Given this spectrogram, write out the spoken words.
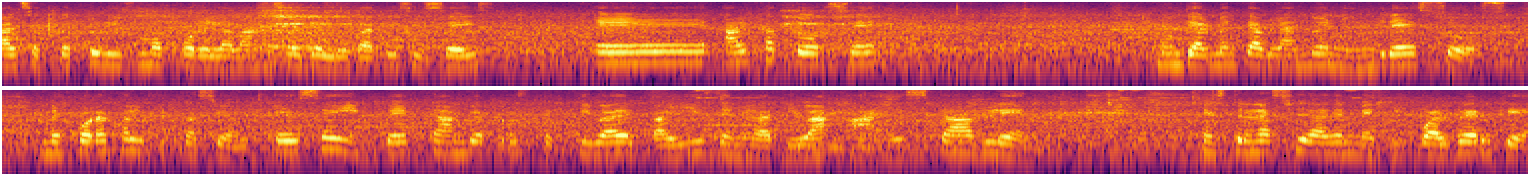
al sector turismo por el avance del lugar 16 eh, al 14, mundialmente hablando en ingresos. Mejora calificación. SIP cambia perspectiva del país de negativa a estable. Estrena Ciudad de México albergue.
